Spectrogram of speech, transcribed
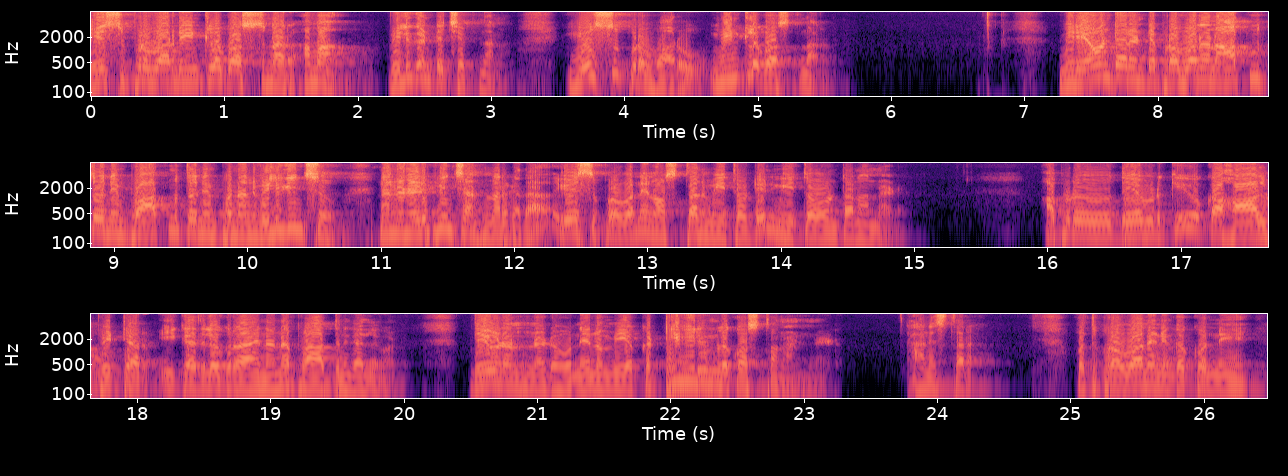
యేసుప్రభు వారిని నీ ఇంట్లోకి వస్తున్నారు. అమ్మా వెలుగంటే చెప్తున్నాను. యేసుప్రభు వారు మీ ఇంట్లోకి వస్తున్నారు. మీరేమంటారంటే ప్రభు నన్ను ఆత్మతో నింపు ఆత్మతో నింపు నన్ను వెలిగించు నన్ను నడిపించు అంటున్నారు కదా. యేసు ప్రభు నేను వస్తాను మీతోటి మీతో ఉంటాను అన్నాడు. అప్పుడు దేవుడికి ఒక హాల్ పెట్టారు. ఈ గదిలోకి రాయనన్న ప్రార్థన గదిలో దేవుడు అంటున్నాడు నేను మీ యొక్క టీవీ రూమ్లోకి వస్తాను అంటున్నాడు. రాణిస్తారా? వద్దు ప్రభు నేను ఇంకా కొన్ని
